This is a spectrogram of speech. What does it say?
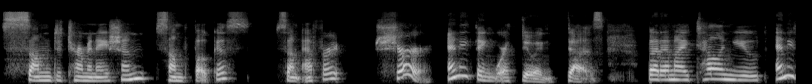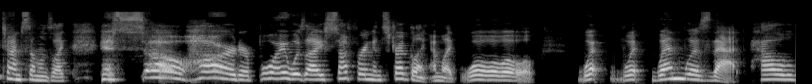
some determination, some focus, some effort? Sure, anything worth doing does. But am I telling you, anytime someone's like, it's so hard, or boy, was I suffering and struggling, I'm like, whoa, whoa, whoa, what what when was that how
